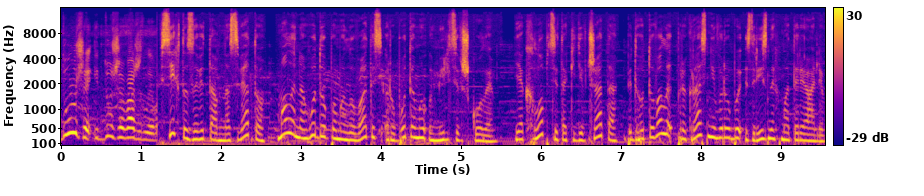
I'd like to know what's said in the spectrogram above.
дуже і дуже важливо. Всі, хто завітав на свято, мали нагоду помилуватись роботами умільців школи. Як хлопці, так і дівчата підготували прекрасні вироби з різних матеріалів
